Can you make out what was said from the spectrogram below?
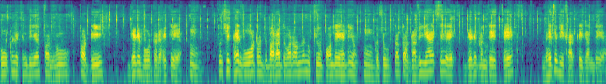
ਫੂਕ ਨਿਕਲਦੀ ਹੈ ਤੁਹਾਨੂੰ ਤੁਹਾਡੀ ਜਿਹੜੇ ਵੋਟ ਰਹਿ ਗਏ ਆ ਹੂੰ। ਤੁਸੀਂ ਫਿਰ ਵੋਟ ਦੁਬਾਰਾ ਦੁਬਾਰਾ ਉਹਨਾਂ ਨੂੰ ਕਿਉਂ ਪਾਉਂਦੇ ਹੈਗੇ ਹੋ। ਕਸੂਰ ਤਾਂ ਤੁਹਾਡਾ ਵੀ ਹੈ ਤੇ ਜਿਹੜੇ ਬੰਦੇ ਇੱਥੇ ਵਾਅਦੇ ਵੀ ਕਰਕੇ ਜਾਂਦੇ ਆ।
